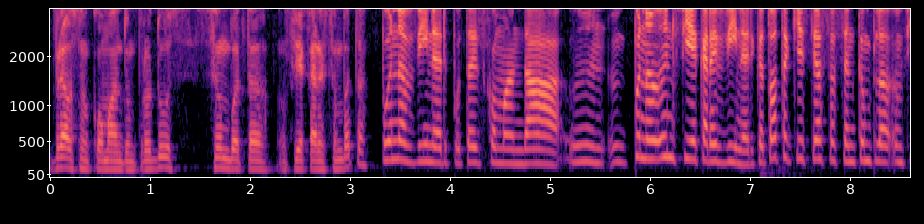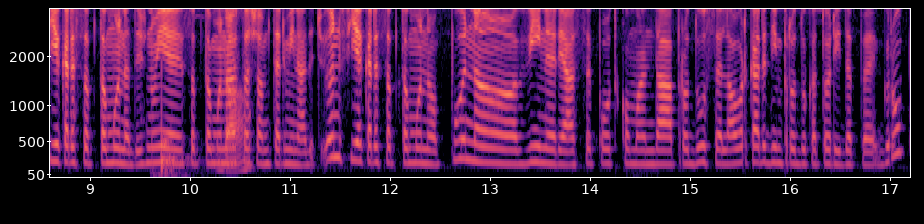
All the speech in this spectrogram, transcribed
vreau să-mi comand un produs, sâmbătă, în fiecare sâmbătă? Până vineri puteți comanda, în, în- până în fiecare vineri, că toată chestia asta se întâmplă în fiecare săptămână, deci nu e săptămâna Da. asta și am terminat. Deci în fiecare săptămână până vinerea se pot comanda produse la oricare din producătorii de pe grup.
